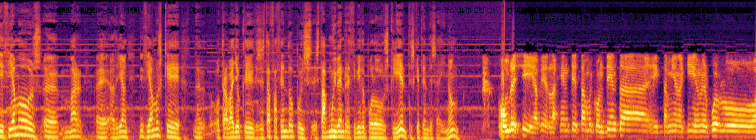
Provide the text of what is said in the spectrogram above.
Dicíamos, eh, Mar, eh, Adrián, dicíamos que eh, o traballo que, que se está facendo pois está moi ben recibido polos clientes que tendes aí, non? Hombre, sí, a ver, la gente está muy contenta, y también aquí en el pueblo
